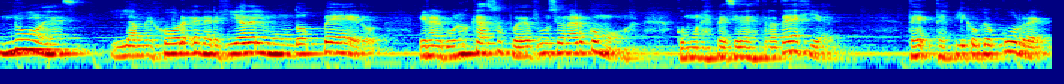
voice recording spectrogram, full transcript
no es la mejor energía del mundo, pero en algunos casos puede funcionar como como una especie de estrategia. Te, explico qué ocurre.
